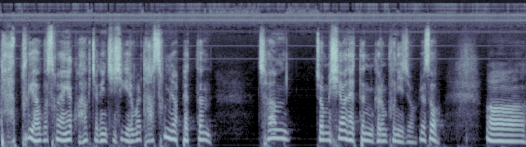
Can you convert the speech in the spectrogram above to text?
다 풀이하고 서양의 과학적인 지식 이런 걸 다 섭렵했던 참 좀 희한했던 그런 분이죠. 그래서 어,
